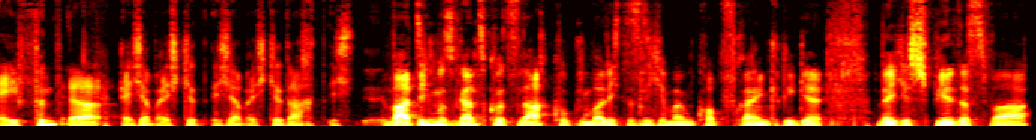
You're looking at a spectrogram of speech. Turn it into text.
Ey, fünf. Ja. Ich habe echt, ich hab echt gedacht, ich, warte, ich muss ganz kurz nachgucken, weil ich das nicht in meinem Kopf reinkriege, welches Spiel das war.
